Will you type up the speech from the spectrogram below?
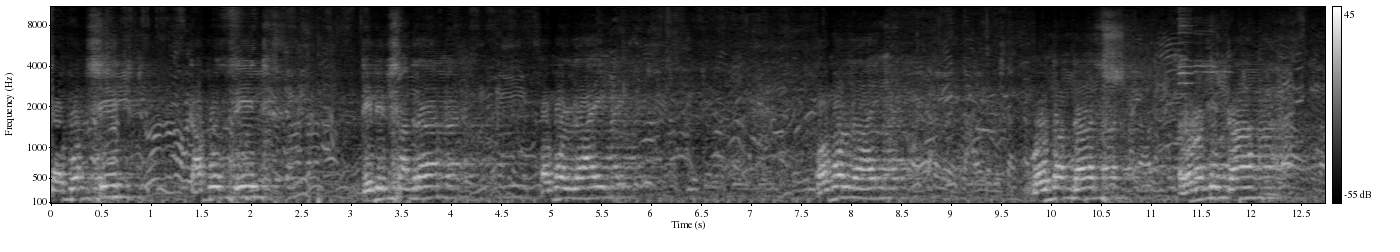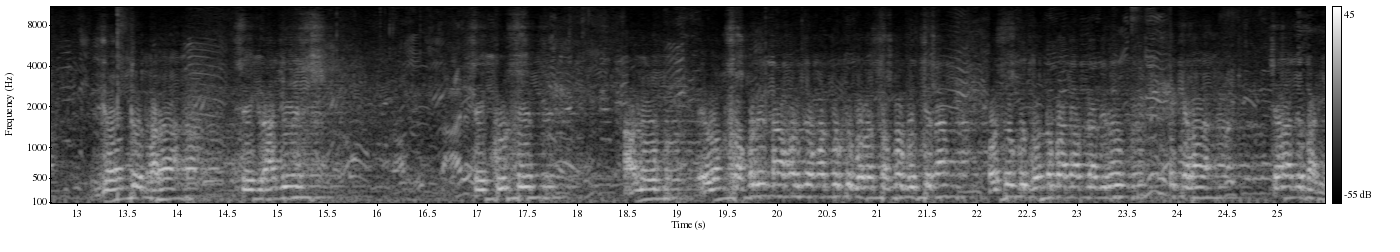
তপন সিং কাপুর সিং, দিলীপ সাঁতরা কমল রায়, অমল রায়, গৌতম দাস, রণজিৎ দা, জয়ন্ত ধারা, শেখ রাজেশ, শেখ খুরশেদ, আলম, এবং সকলের নাম হয়তো আমার পক্ষে বলা সম্ভব হচ্ছে না। অসংখ্য ধন্যবাদ আপনাদেরও। খেলা চালাতে পারি।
